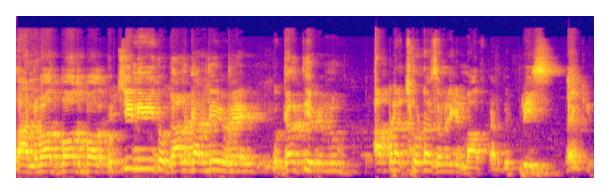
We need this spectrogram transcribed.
ਧੰਨਵਾਦ ਬਹੁਤ ਬਹੁਤ ਉੱਚੀ ਨੀਵੀਂ ਕੋਈ ਗੱਲ ਕਰਨੀ ਹੋਵੇ ਕੋਈ ਗਲਤੀ ਹੋਵੇ ਮੈਨੂੰ ਆਪਣਾ ਛੋਟਾ ਸਮਝ ਕੇ ਮਾਫ ਕਰ ਦਿਓ ਪਲੀਜ਼ ਥੈਂਕ ਯੂ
